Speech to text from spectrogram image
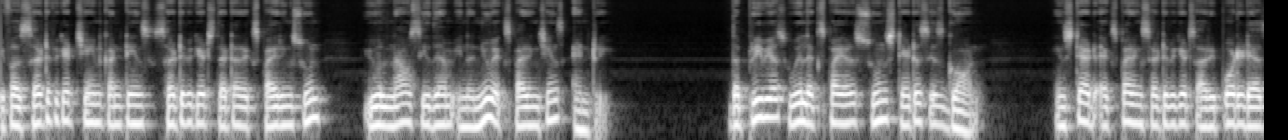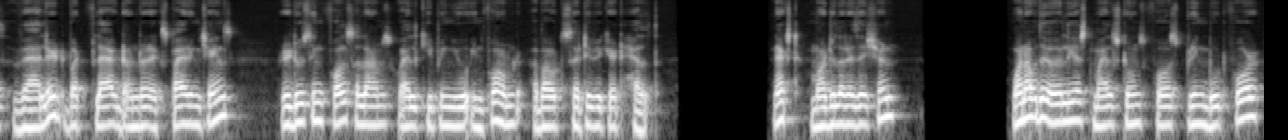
If a certificate chain contains certificates that are expiring soon, you will now see them in a new expiring chains entry. The previous will expire soon status is gone. Instead, expiring certificates are reported as valid but flagged under expiring chains, reducing false alarms while keeping you informed about certificate health. Next, modularization. One of the earliest milestones for Spring Boot 4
